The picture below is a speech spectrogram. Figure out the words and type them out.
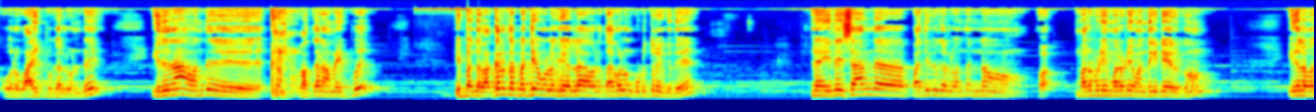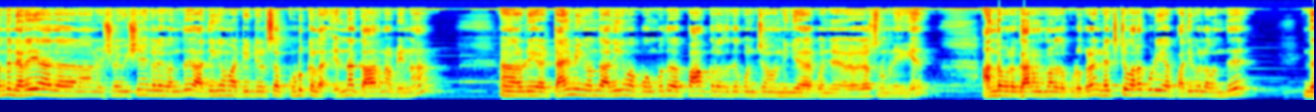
ஒரு வாய்ப்புகள் உண்டு. இதுதான் வந்து வக்கர அமைப்பு. இப்போ இந்த வக்கரத்தை பற்றி உங்களுக்கு எல்லா ஒரு தகவலும் கொடுத்துருக்குது. நான் இதை சார்ந்த பதிவுகள் வந்து இன்னும் மறுபடியும் மறுபடியும் வந்துக்கிட்டே இருக்கும். இதில் வந்து நிறைய அதை நான் சில விஷயங்களை வந்து அதிகமாக டீட்டெயில்ஸாக கொடுக்கல. என்ன காரணம் அப்படின்னா அவருடைய டைமிங் வந்து அதிகமாக போகும்போது பார்க்குறதுக்கு கொஞ்சம் நீங்கள் கொஞ்சம் யோசனை பண்ணுவீங்க அந்த ஒரு காரணத்தினால அதை கொடுக்குறேன் நெக்ஸ்ட் வரக்கூடிய பதிவில் வந்து இந்த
